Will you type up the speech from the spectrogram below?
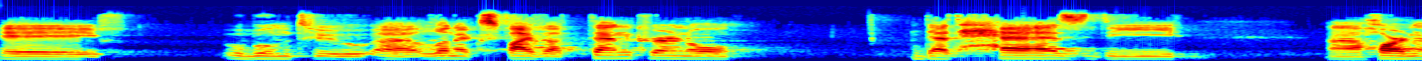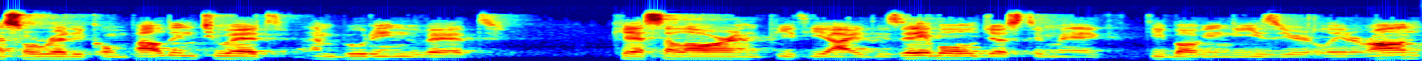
a Ubuntu uh, Linux 5.10 kernel that has the uh, harness already compiled into it. I'm booting with KASLR and PTI disabled just to make debugging easier later on.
